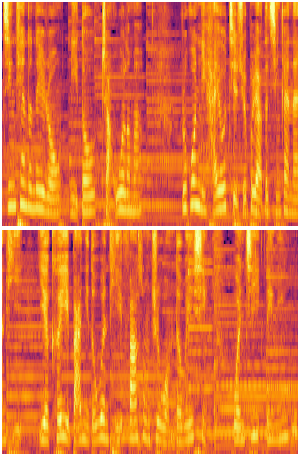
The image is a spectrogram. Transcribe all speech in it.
今天的内容你都掌握了吗？如果你还有解决不了的情感难题，也可以把你的问题发送至我们的微信文姬零零五，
